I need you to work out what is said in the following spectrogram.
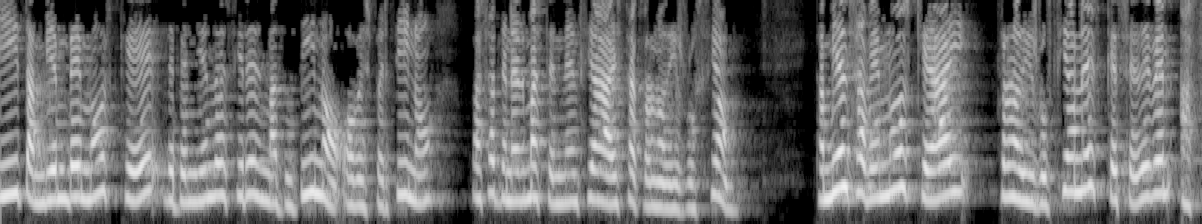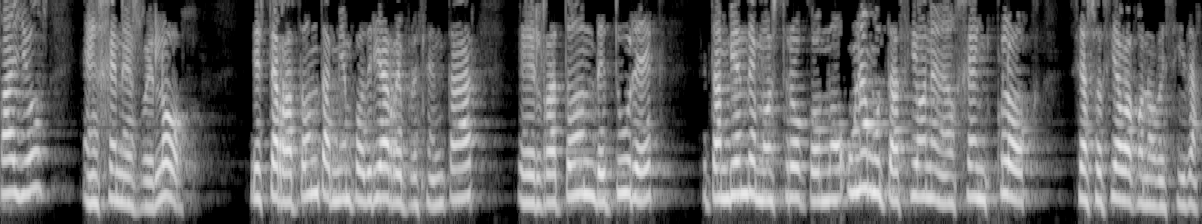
y también vemos que dependiendo de si eres matutino o vespertino, vas a tener más tendencia a esta cronodisrupción. También sabemos que hay cronodisrupciones que se deben a fallos en genes reloj. Este ratón también podría representar el ratón de Turek, que también demostró cómo una mutación en el gen clock se asociaba con obesidad.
